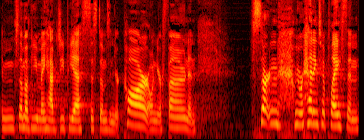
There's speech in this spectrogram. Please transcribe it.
and some of you may have GPS systems in your car, on your phone, and certain, we were heading to a place, and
